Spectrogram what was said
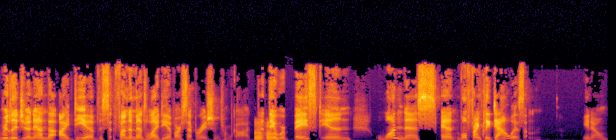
religion and the idea of the fundamental idea of our separation from God. That they Mhm. were based in oneness and, well, frankly, Taoism. You know,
